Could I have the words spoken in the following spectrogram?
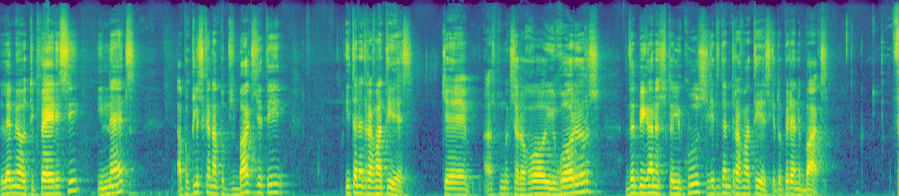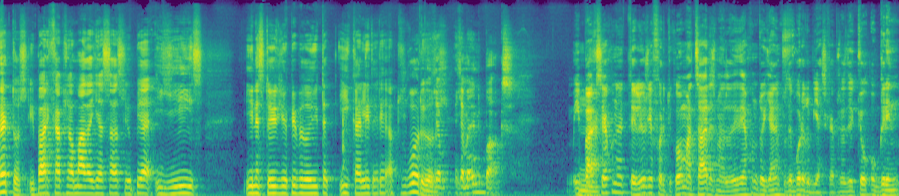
λέμε ότι πέρυσι οι Nets αποκλείστηκαν από τους Bucks γιατί ήταν τραυματίες. Και ας πούμε, ξέρω εγώ, οι Warriors δεν πήγανε στους τελικούς γιατί ήταν τραυματίες και το πήραν οι Bucks. Φέτος υπάρχει κάποια ομάδα για σας η οποία υγιής είναι στο ίδιο επίπεδο είτε- ή καλύτερη από τους Warriors; Για, για μένα είναι οι Bucks. Οι Ναι. Bucks έχουν τελείως διαφορετικό ματσάρισμα. Δηλαδή έχουν το Γιάννη που δεν μπορεί να τον πιάσει κάποιος. Δηλαδή και ο, ο Green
